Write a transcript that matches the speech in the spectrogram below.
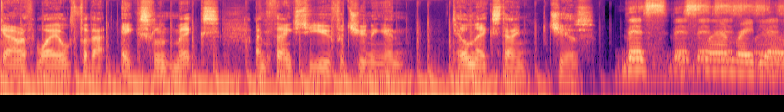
Gareth Wild for that excellent mix, and thanks to you for tuning in. Till next time, cheers. This, this is Slam Radio.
